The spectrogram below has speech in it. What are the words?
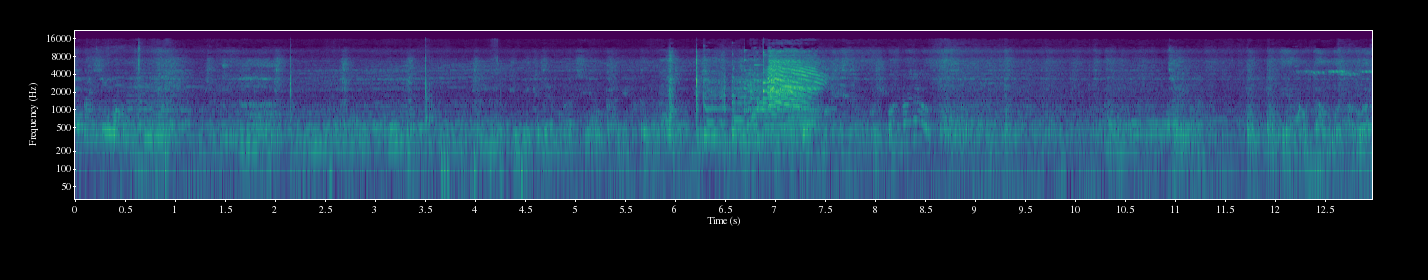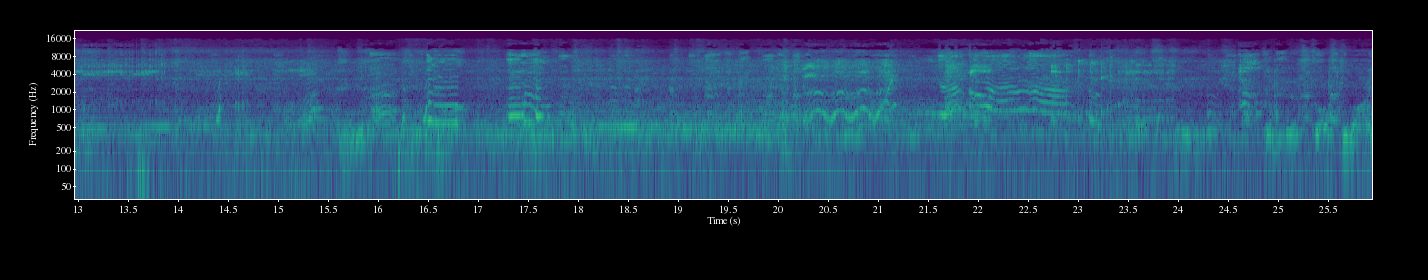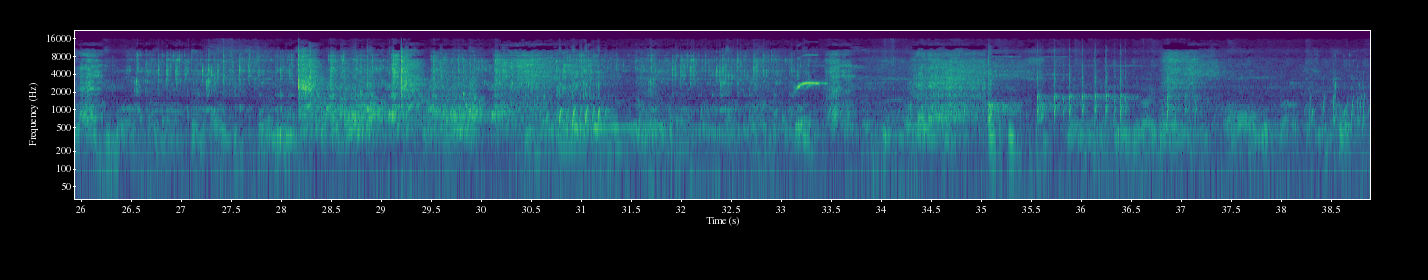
July on demand on RV Channel. Perfect Superman, everything that I know the equipment.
